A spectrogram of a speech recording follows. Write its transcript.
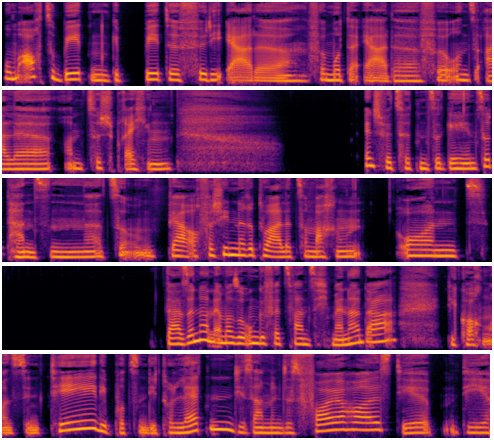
um auch zu beten, Gebete für die Erde, für Mutter Erde, für uns alle, um zu sprechen in Schwitzhütten zu gehen, zu tanzen, ne, zu, ja, auch verschiedene Rituale zu machen. Und da sind dann immer so ungefähr 20 Männer da. Die kochen uns den Tee, die putzen die Toiletten, die sammeln das Feuerholz, die, die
